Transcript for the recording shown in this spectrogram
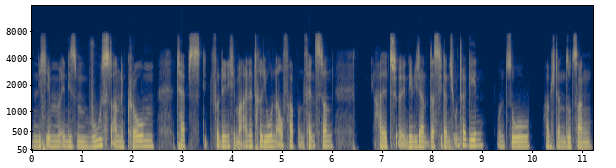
nicht im, in diesem Wust an Chrome-Tabs, von denen ich immer eine Trillion aufhab und Fenstern, halt, äh, indem die dann, dass die dann nicht untergehen. Und so habe ich dann sozusagen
